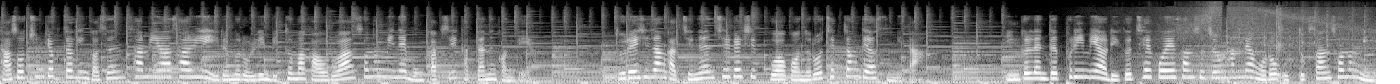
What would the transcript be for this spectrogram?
다소 충격적인 것은 3위와 4위에 이름을 올린 미토마 가오루와 손흥민의 몸값이 같다는 건데요. 둘의 시장 가치는 719억 원으로 책정되었습니다. 잉글랜드 프리미어 리그 최고의 선수 중 한 명으로 우뚝 선 손흥민은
